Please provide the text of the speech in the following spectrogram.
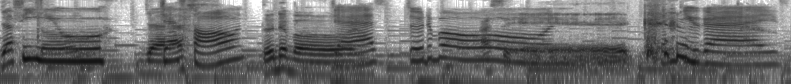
Just See you. Just, Just on, to the bone. just to the bone. Asik. Thank you guys.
